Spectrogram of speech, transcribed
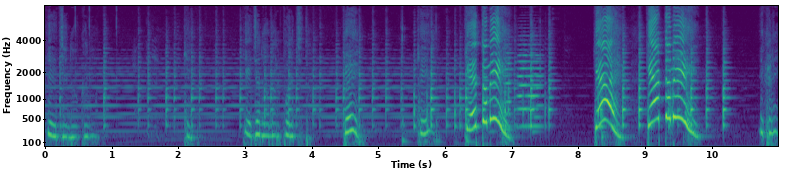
কে যেন ওখানে কে কে যেন আমার পরিচিত কে কে কে তুমি কে কে তুমি এখানে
